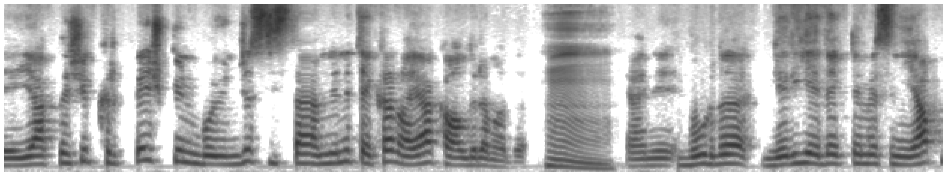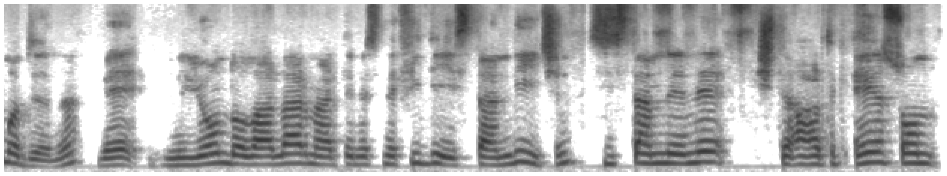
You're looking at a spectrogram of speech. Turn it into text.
e, yaklaşık 45 gün boyunca sistemlerini tekrar ayağa kaldıramadı. Hmm. Yani burada geri yedeklemesini yapmadığını ve milyon dolarlar mertebesinde fidye istendiği için sistemlerini işte artık en son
